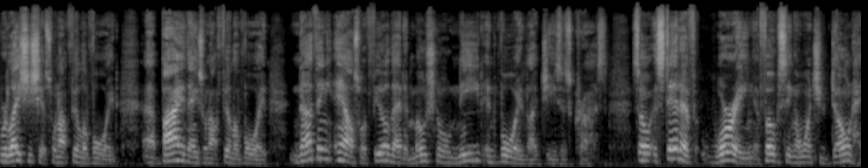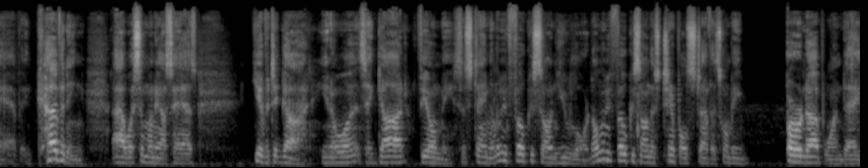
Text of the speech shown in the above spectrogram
relationships will not fill a void. Uh, buying things will not fill a void. Nothing else will fill that emotional need and void like Jesus Christ. So instead of worrying and focusing on what you don't have and coveting uh, what someone else has, give it to God. You know what? Say, God, fill me, sustain me. Let me focus on you, Lord. Don't let me focus on this temporal stuff that's going to be burned up one day.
